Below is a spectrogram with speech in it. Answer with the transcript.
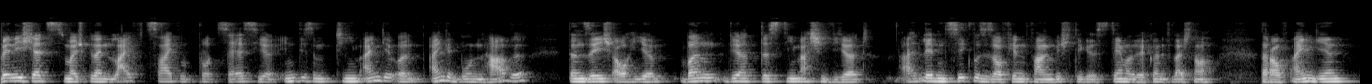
Wenn ich jetzt zum Beispiel einen Lifecycle-Prozess hier in diesem Team einge eingebunden habe, dann sehe ich auch hier, wann wird das Team archiviert. Lebenszyklus ist auf jeden Fall ein wichtiges Thema. Wir können vielleicht noch darauf eingehen.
